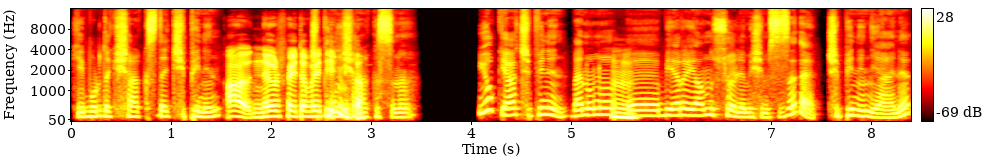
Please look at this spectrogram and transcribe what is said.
ki buradaki şarkısı da Chippy'nin Aa, Never Fade Away değil miydi? şarkısını. Yok ya Chippy'nin. Ben onu Hı. e, bir ara yanlış söylemişim size de. Chippy'nin yani.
